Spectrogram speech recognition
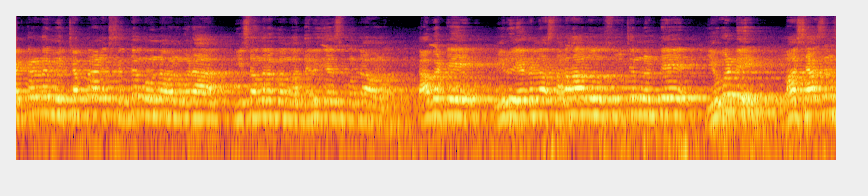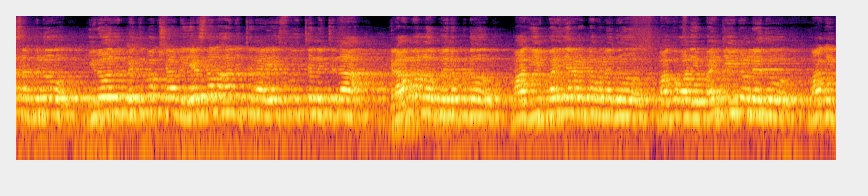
ఎక్కడైనా మీరు చెప్పడానికి సిద్ధంగా ఉన్నామని కూడా ఈ సందర్భంగా తెలియజేసుకుంటా ఉన్నాం. కాబట్టి మీరు ఏదైనా సలహాలు సూచనలు ఉంటే ఇవ్వండి. మా శాసనసభ్యులు ఈరోజు ప్రతిపక్షాలు ఏ సలహాలు ఇచ్చినా ఏ సూచనలు ఇచ్చినా గ్రామాల్లో పోయినప్పుడు మాకు ఈ పని జరగటం లేదు మాకు వాళ్ళు ఈ పని చేయడం లేదు మాకు ఈ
